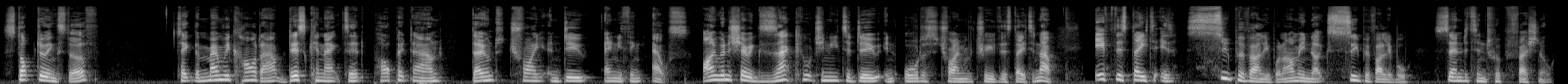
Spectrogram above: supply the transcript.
Stop doing stuff, take the memory card out, disconnect it, pop it down. Don't try and do anything else. I'm going to show exactly what you need to do in order to try and retrieve this data. Now, if this data is super valuable, I mean like super valuable, send it into a professional.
